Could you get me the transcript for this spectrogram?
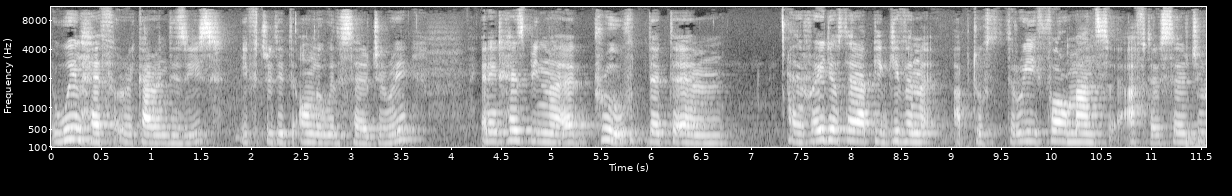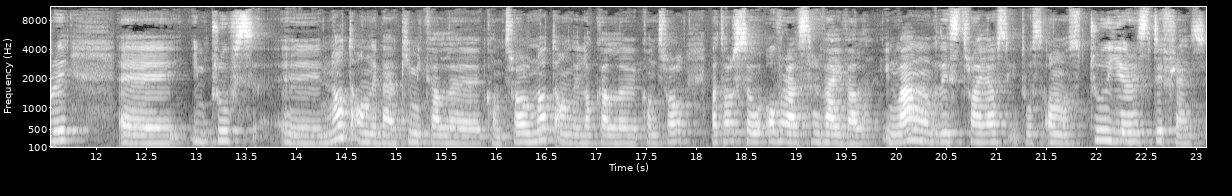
will have recurrent disease if treated only with surgery. And it has been uh, proved that um, uh, radiotherapy given up to three, four months after surgery uh, improves uh, not only biochemical uh, control, not only local uh, control, but also overall survival. In one of these trials, it was almost two years difference.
